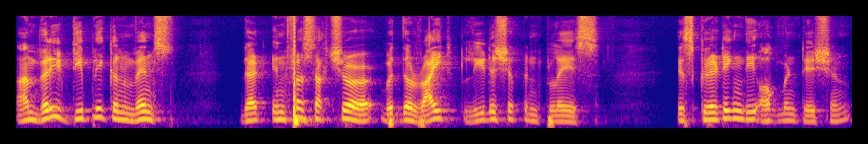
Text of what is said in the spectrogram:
I'm very deeply convinced that infrastructure with the right leadership in place is creating the augmentation,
